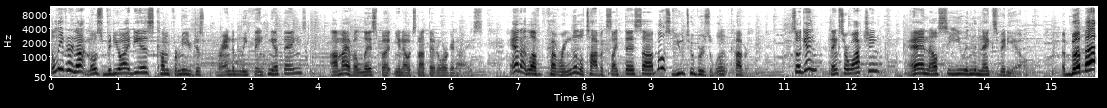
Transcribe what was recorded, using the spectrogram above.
Believe it or not, most video ideas come from me just randomly thinking of things. Um, I have a list, but you know, it's not that organized. And I love covering little topics like this uh, most YouTubers won't cover. So again, thanks for watching, and I'll see you in the next video. Bye-bye! Game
